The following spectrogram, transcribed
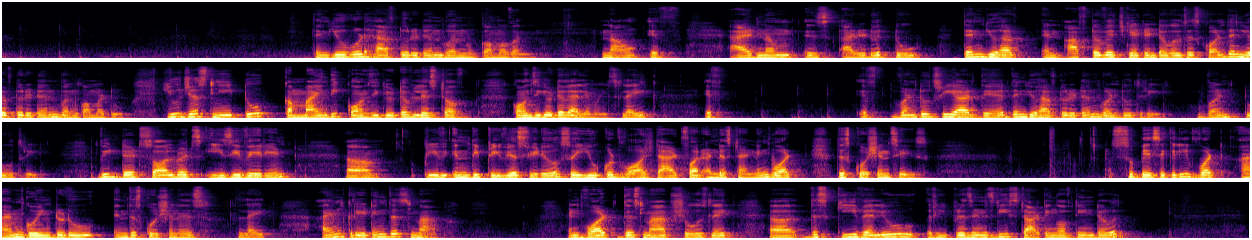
Then you would have to return 1 comma 1 now if add num is added with 2 then you have and after which get intervals is called then you have to return 1 comma 2 you just need to combine the consecutive list of consecutive elements like if 1 2 3 are there then you have to return 1 2 3 1 2 3 we did solve its easy variant um, in the previous video so you could watch that for understanding what this question says. So basically what i am going to do in this question is like i am creating this map. And what this map shows like uh, this key value represents the starting of the interval.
